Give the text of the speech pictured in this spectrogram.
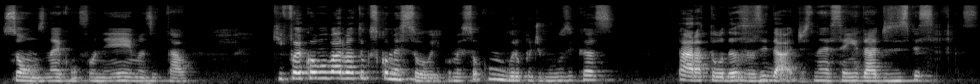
sons, né? Com fonemas e tal que foi como o Barbatux começou. Ele começou com um grupo de músicas para todas as idades, né, sem idades específicas.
